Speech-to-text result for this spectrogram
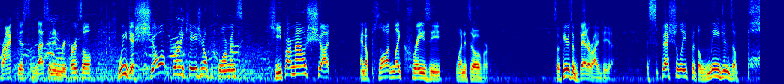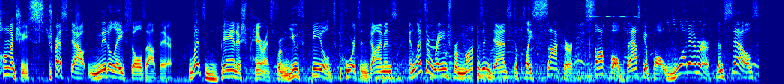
practice, lesson, and rehearsal. We just show up for an occasional performance, keep our mouths shut, and applaud like crazy when it's over. So here's a better idea, especially for the legions of paunchy, stressed out, middle aged souls out there. Let's banish parents from youth fields, courts, and diamonds, and let's arrange for moms and dads to play soccer, softball, basketball, whatever themselves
